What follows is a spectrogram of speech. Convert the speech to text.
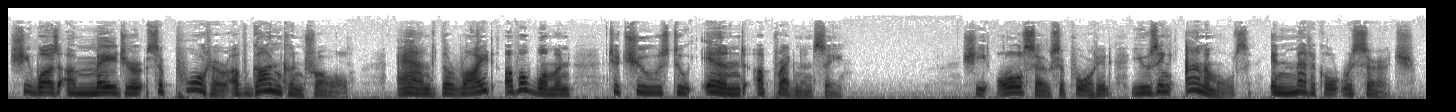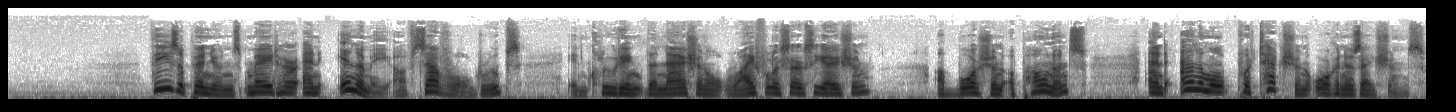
She was a major supporter of gun control and the right of a woman to choose to end a pregnancy. She also supported using animals in medical research. These opinions made her an enemy of several groups, including the National Rifle Association, abortion opponents, and animal protection organizations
